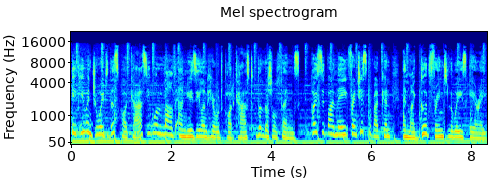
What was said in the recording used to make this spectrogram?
If you enjoyed this podcast, you will love our New Zealand Herald podcast, The Little Things, hosted by me, Francesca Rudkin, and my good friend Louise Airy.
